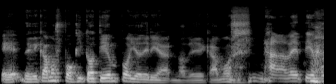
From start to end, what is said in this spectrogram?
eh, dedicamos poquito tiempo, yo diría, no dedicamos nada de tiempo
